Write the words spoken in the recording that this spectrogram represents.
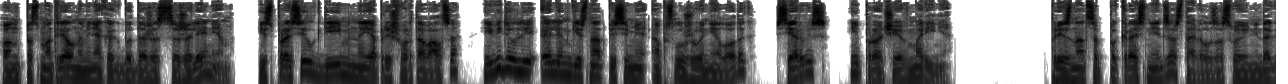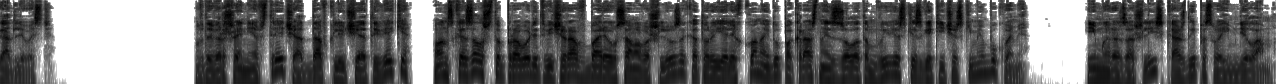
Он посмотрел на меня как бы даже с сожалением и спросил, где именно я пришвартовался и видел ли эллинги с надписями «Обслуживание лодок», «Сервис» и прочее в марине. Признаться, покраснеть заставил за свою недогадливость. В довершение встречи, отдав ключи от Ивеки, он сказал, что проводит вечера в баре у самого шлюза, который я легко найду по красной с золотом вывеске с готическими буквами и мы разошлись, каждый по своим делам.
